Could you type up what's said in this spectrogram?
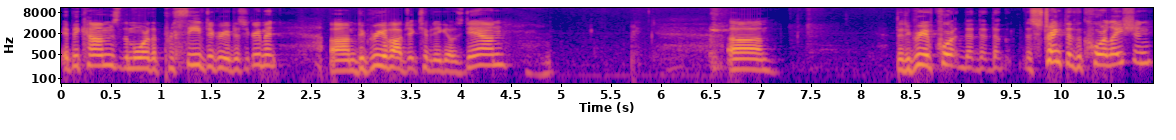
it becomes, the more the perceived degree of disagreement, um, degree of objectivity goes down. Um, the degree of the, the, the, strength of the correlation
